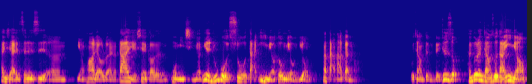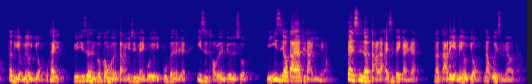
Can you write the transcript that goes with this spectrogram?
看起来真的是嗯、眼花缭乱了。大家也现在搞得莫名其妙。因为如果说打疫苗都没有用，那打它干嘛？我讲对不对？就是说，很多人讲说打疫苗到底有没有用？我看，尤其是很多共和党，尤其美国有一部分的人一直讨论，就是说你一直要大家去打疫苗，但是呢，打了还是被感染，那打了也没有用，那为什么要打？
